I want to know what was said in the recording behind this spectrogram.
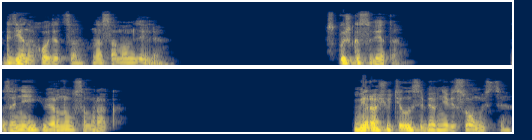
где находится на самом деле. Вспышка света. За ней вернулся мрак. Мира ощутила себя в невесомости,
